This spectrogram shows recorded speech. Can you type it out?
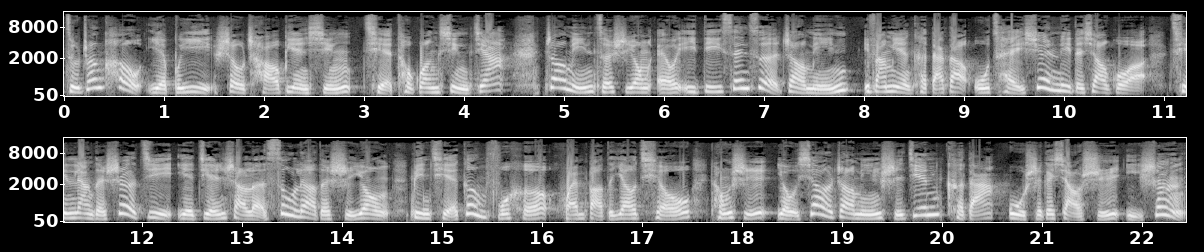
组装后也不易受潮变形，且透光性佳。照明则使用 LED 三色照明，一方面可达到五彩绚丽的效果，轻量的设计也减少了塑料的使用。用，并且更符合环保的要求，同时有效照明时间可达五十个小时以上。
